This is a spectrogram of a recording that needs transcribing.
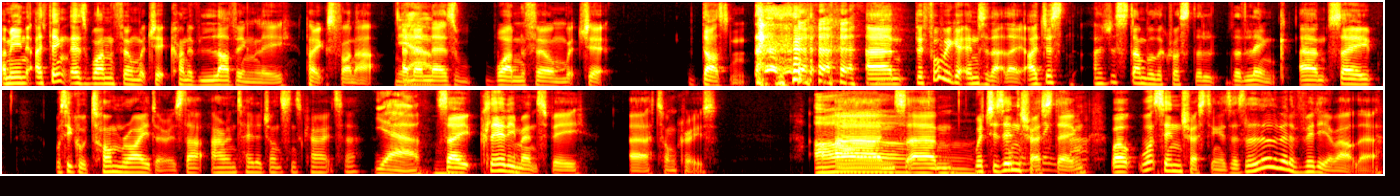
I mean, I think there's one film which it kind of lovingly pokes fun at, and then there's one film which it doesn't. um, before we get into that, though, I just I just stumbled across the the link. Um, so, what's he called? Tom Ryder. Is that Aaron Taylor Johnson's character? Yeah. So clearly meant to be uh, Tom Cruise, Oh. and um, which is interesting. Well, what's interesting is there's a little bit of video out there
